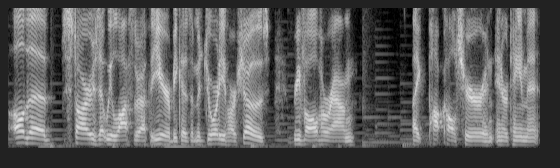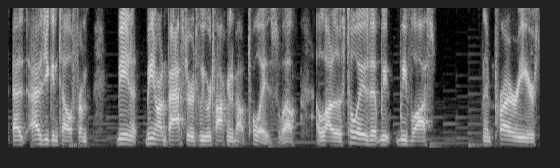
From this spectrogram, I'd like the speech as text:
all the stars that we lost throughout the year because the majority of our shows revolve around like pop culture and entertainment. As, as you can tell from being being on Bastards, we were talking about toys. Well, a lot of those toys that we we've lost in prior years.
